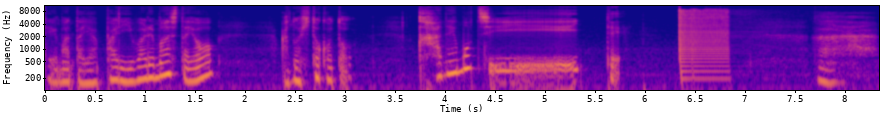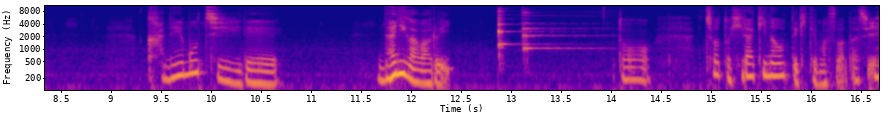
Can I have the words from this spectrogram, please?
でまたやっぱり言われましたよ。あの一言「金持ち」って。金持ちで何が悪い。とちょっと開き直ってきてます私。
